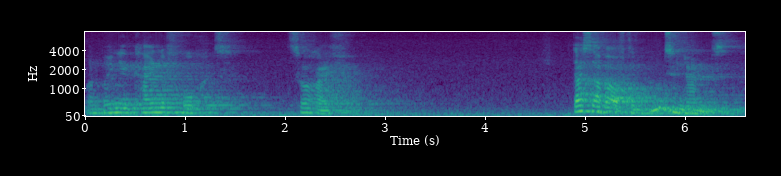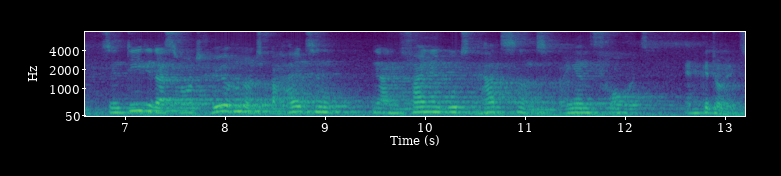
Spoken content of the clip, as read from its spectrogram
und bringen keine Frucht zur Reife. Das aber auf dem guten Land sind die, die das Wort hören und behalten in einem feinen, guten Herzen und bringen Frucht in Geduld.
